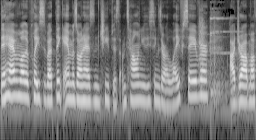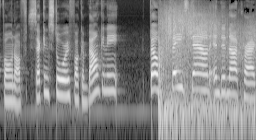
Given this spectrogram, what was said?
They have them other places, but I think Amazon has them cheapest. I'm telling you, these things are a lifesaver. I dropped my phone off second story fucking balcony, fell face down and did not crack.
